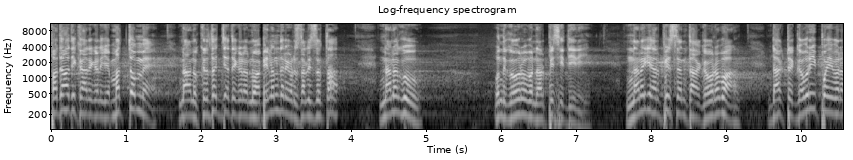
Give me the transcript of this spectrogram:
ಪದಾಧಿಕಾರಿಗಳಿಗೆ ಮತ್ತೊಮ್ಮೆ ನಾನು ಕೃತಜ್ಞತೆಗಳನ್ನು ಅಭಿನಂದನೆಗಳು ಸಲ್ಲಿಸುತ್ತಾ ನನಗೂ ಒಂದು ಗೌರವವನ್ನು ಅರ್ಪಿಸಿದ್ದೀರಿ. ನನಗೆ ಅರ್ಪಿಸಿದಂಥ ಗೌರವ ಡಾಕ್ಟರ್ ಗೌರಿಪ್ಪ ಇವರ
